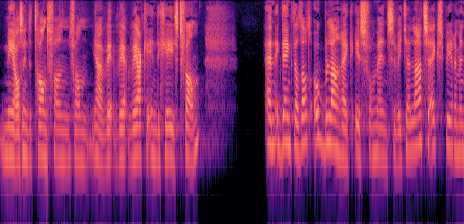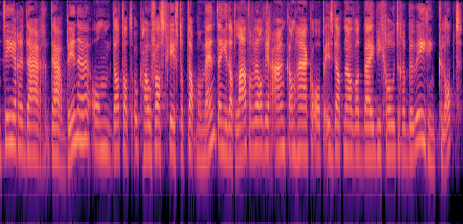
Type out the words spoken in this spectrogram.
Meer als in de trant van, van ja, werken in de geest van. En ik denk dat dat ook belangrijk is voor mensen. Weet je, laat ze experimenteren daar, daar binnen, omdat dat ook houvast geeft op dat moment. En je dat later wel weer aan kan haken op: is dat nou wat bij die grotere beweging klopt?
